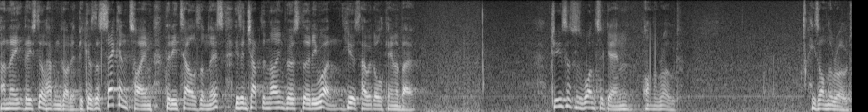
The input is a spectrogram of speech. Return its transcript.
And they, they still haven't got it because the second time that he tells them this is in chapter 9, verse 31. Here's how it all came about. Jesus was once again on the road. He's on the road.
